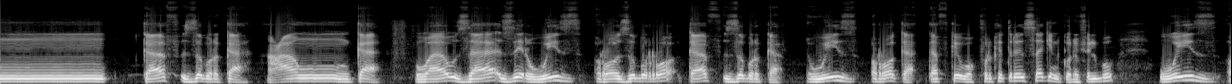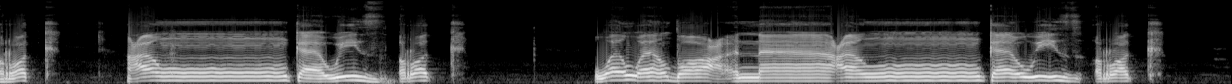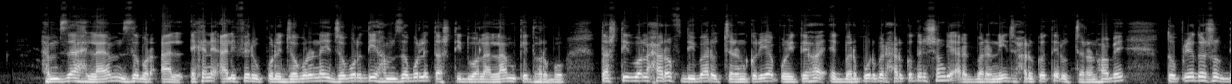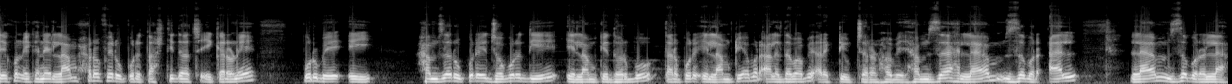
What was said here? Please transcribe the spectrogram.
كاف زبر كا. عنك واو زا زر. ويز رو زبر رو. كاف زبر كا. ويز روكا كاف كي وقفر كتر. ساكن كون في البو. ويز روك. كا. ويز روك. ووضعنا عنك وزرك হামজা, লাম, জবর, আল। এখানে আলিফের উপরে জবর নাই, জবর দিয়ে হামজা বলে তাস্তিদওয়ালা লামকে ধরবো। তাস্তিদওয়ালা হারফ দুইবার উচ্চারণ করিয়া পড়িতে হয়, একবার পূর্বের হরকতের সঙ্গে আরেকবার নিজ হরকতের উচ্চারণ হবে। তো প্রিয় দর্শক, দেখুন, এখানে লাম হরফের উপরে তাস্তিদ আছে এই কারণে পূর্বে এই হামজার উপরে জবর দিয়ে এই লামকে ধরবো, তারপরে এই লামটি আবার আলাদাভাবে আরেকটি উচ্চারণ হবে। হামজা, লাম, জবর, আল, লাম, জবর, লা।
